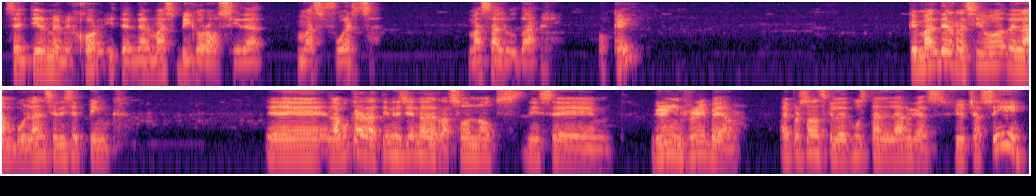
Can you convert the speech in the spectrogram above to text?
sentirme mejor y tener más vigorosidad, más fuerza, más saludable, ¿ok? Que mande el recibo de la ambulancia, dice Pink. Eh, la boca de la tienes llena de razón, Ox, dice Green River. Hay personas que les gustan largas fuchas. Sí,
